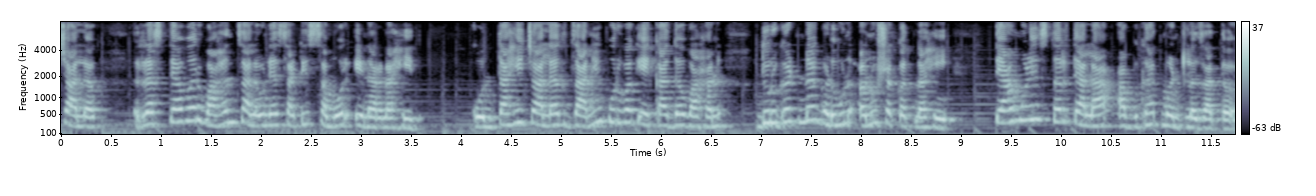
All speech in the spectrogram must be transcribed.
चालक रस्त्यावर वाहन चालवण्यासाठी समोर येणार नाहीत. कोणताही चालक जाणीवपूर्वक एखादं वाहन दुर्घटना घडवून आणू शकत नाही. त्यामुळेच तर त्याला अपघात म्हटलं जातं.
